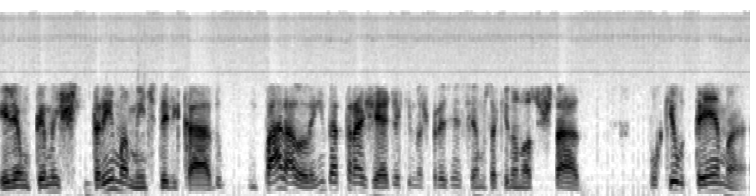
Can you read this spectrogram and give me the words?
ele é um tema extremamente delicado, para além da tragédia que nós presenciamos aqui no nosso estado. Porque o tema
